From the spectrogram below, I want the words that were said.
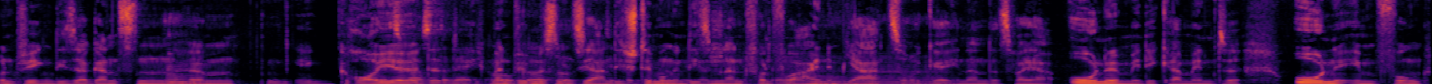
und wegen dieser ganzen ähm, Mhm. Jetzt Du Das, ich meine, Oh wir Gott, müssen uns ja an die die Stimmung in diesem Land von vor einem Jahr zurückerinnern. Das war ja ohne Medikamente, ohne Impfung.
